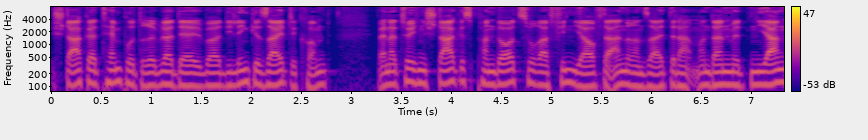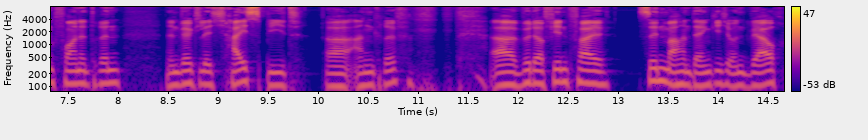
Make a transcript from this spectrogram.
starker Tempodribbler, der über die linke Seite kommt. Wäre natürlich ein starkes Pandor zu Rafinha auf der anderen Seite. Da hat man dann mit Young vorne drin einen wirklich Highspeed-Angriff. Äh, äh, würde auf jeden Fall Sinn machen, denke ich, und wäre auch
